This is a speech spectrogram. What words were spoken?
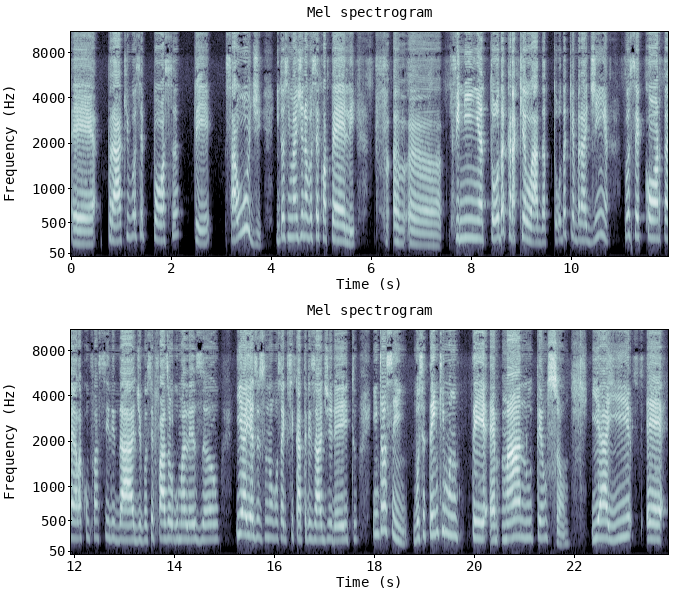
é, para que você possa ter saúde. Então, assim, imagina você com a pele uh, uh, fininha, toda craquelada, toda quebradinha, você corta ela com facilidade, você faz alguma lesão, e aí às vezes você não consegue cicatrizar direito. Então, assim, você tem que manter é, manutenção. E aí é,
